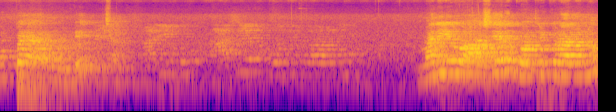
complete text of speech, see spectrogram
ముప్పై ఆరు నుండి. మరియు ఆశేరు గోత్రికురాలను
